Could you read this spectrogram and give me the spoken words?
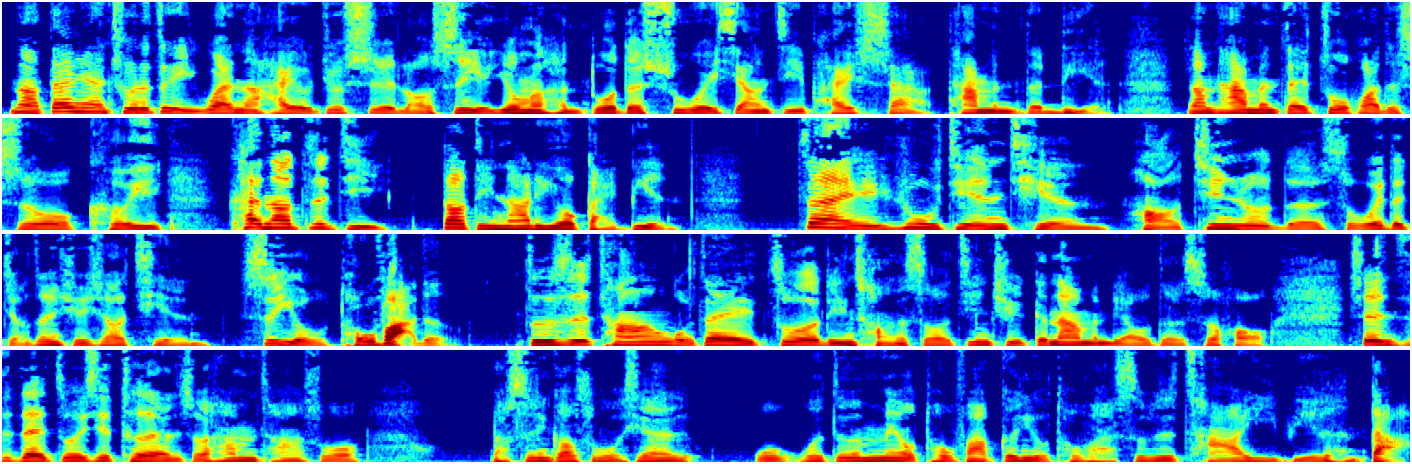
那当然，除了这个以外呢，还有就是老师也用了很多的数位相机拍下他们的脸，让他们在作画的时候可以看到自己到底哪里有改变。在入监前，好，进入的所谓的矫正学校前是有头发的，这是常常我在做临床的时候进去跟他们聊的时候，甚至在做一些特案的时候，他们常常说。老师，你告诉我，现在我我这个没有头发跟有头发是不是差异别很大？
